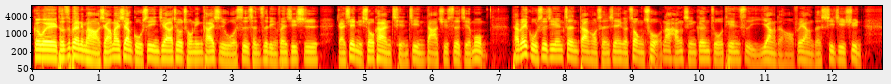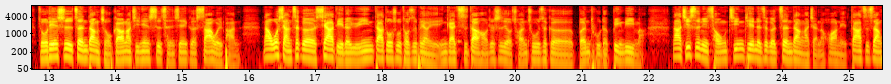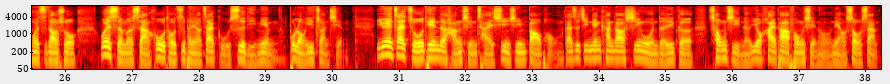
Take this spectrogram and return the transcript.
各位投资朋友，你们好！想要迈向股市赢家，就从零开始。我是陈志霖分析师，感谢你收看《前进大趋势》的节目。台北股市今天震荡哦，呈现一个重挫，那行情跟昨天是一样的哦，非常的戏剧性。昨天是震荡走高，那今天是呈现一个杀尾盘。那我想这个下跌的原因，大多数投资朋友也应该知道哈，就是有传出这个本土的病例嘛。那其实你从今天的这个震荡来讲的话，你大致上会知道说，为什么散户投资朋友在股市里面不容易赚钱？因为在昨天的行情才信心爆棚，但是今天看到新闻的一个冲击呢，又害怕风险哦，鸟兽散。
